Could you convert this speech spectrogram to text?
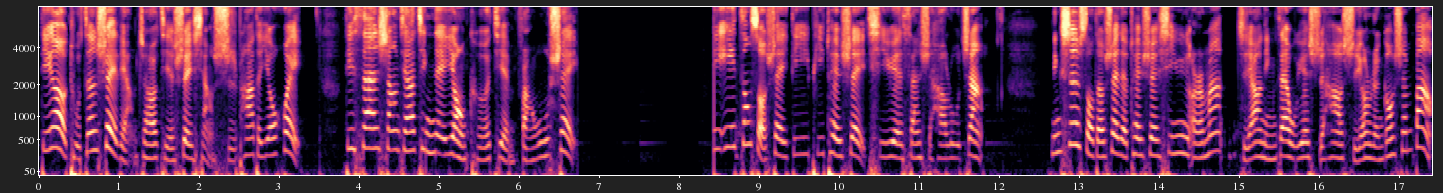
第二，土增税两招节税享十趴的优惠。第三，商家境内用可减房屋税。第一，增所税第一批退税，七月三十号入账。您是所得税的退税幸运儿吗？只要您在五月十号使用人工申报，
